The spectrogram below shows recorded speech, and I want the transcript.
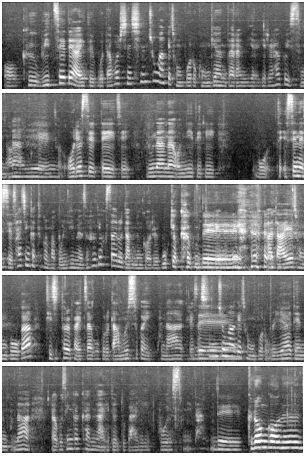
어, 그 윗세대 아이들보다 훨씬 신중하게 정보를 공개한다라는 이야기를 하고 있습니다. 아, 예. 어렸을 때 이제 누나나 언니들이 뭐 SNS에 사진 같은 걸 막 올리면서 흑역사로 남는 거를 목격하고 있기 네. 때문에 아 나의 정보가 디지털 발자국으로 남을 수가 있구나. 그래서 네. 신중하게 정보를 올려야 되는구나라고 생각하는 아이들도 많이 보였습니다. 네, 그런 거는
